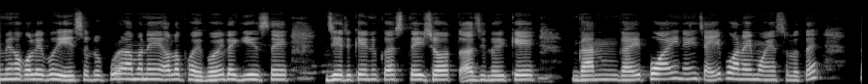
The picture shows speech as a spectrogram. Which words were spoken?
আমি সকলোৱে বহি আছিলোঁ পূৰা মানে অলপ ভয় ভয় লাগি আছে। যিহেতুকে এনেকুৱা ষ্টেজত আজিলৈকে গান গাই পোৱাই নাই, যায়ে পোৱা নাই মই আচলতে। তো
